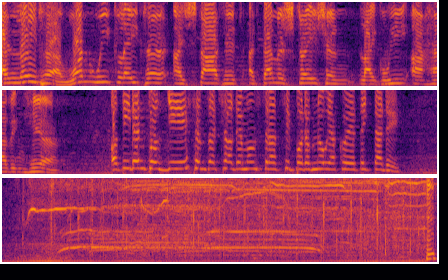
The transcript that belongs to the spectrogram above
And later, one week later, I started a demonstration like we are having here. O týden později jsem začal demonstraci podobnou, jako je teď tady. It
